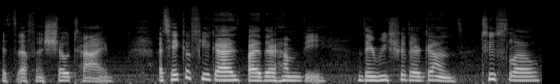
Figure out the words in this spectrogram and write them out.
it's effing showtime. I take a few guys by their Humvee. They reach for their guns. Too slow.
